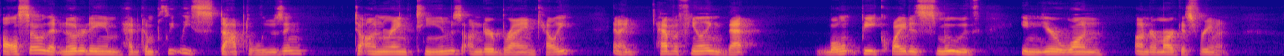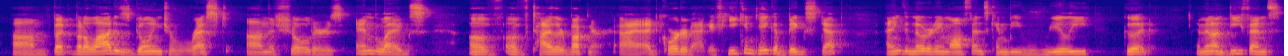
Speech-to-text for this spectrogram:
also that Notre Dame had completely stopped losing to unranked teams under Brian Kelly, and I have a feeling that won't be quite as smooth in year one under Marcus Freeman. Um, but but a lot is going to rest on the shoulders and legs of of Tyler Buchner uh, at quarterback. If he can take a big step, I think the Notre Dame offense can be really good. And then on defense,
